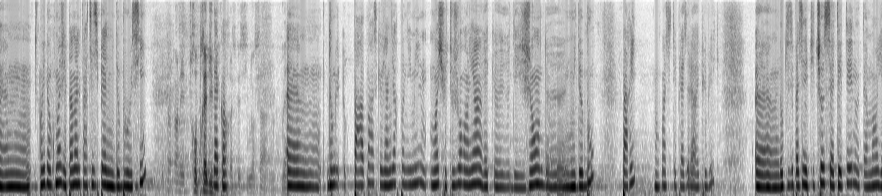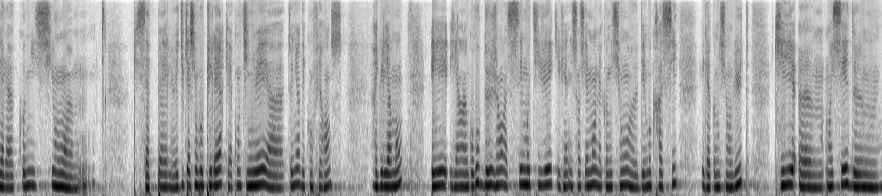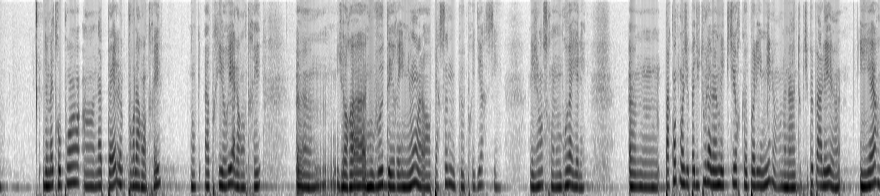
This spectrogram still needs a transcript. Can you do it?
Euh, oui, donc moi j'ai pas mal participé à Nuit debout aussi. pas parler trop près du micro parce que sinon ça. donc par rapport à ce que vient de dire Paul Émile, moi je suis toujours en lien avec des gens de Nuit debout, Paris. Donc moi c'était Place de la République. Euh, donc il s'est passé des petites choses cet été, notamment il y a la commission euh, qui s'appelle Éducation populaire qui a continué à tenir des conférences régulièrement. Et il y a un groupe de gens assez motivés qui viennent essentiellement de la commission euh, démocratie et de la commission lutte qui ont essayé de, de mettre au point un appel pour la rentrée, donc a priori à la rentrée, euh, il y aura à nouveau des réunions. Alors personne ne peut prédire si les gens seront nombreux à y aller. Euh, par contre, moi, j'ai pas du tout la même lecture que Paul et Émile. On en a un tout petit peu parlé euh, hier.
